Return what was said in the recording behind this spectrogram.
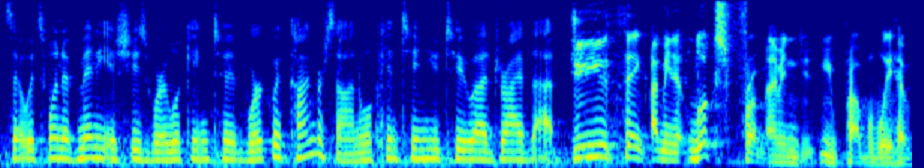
So it's one of many issues we're looking to work with Congress on. We'll continue to uh, drive that. Do you think, I mean, it looks from, I mean, you probably have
